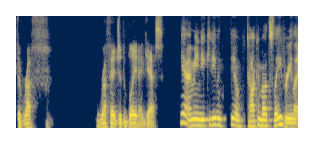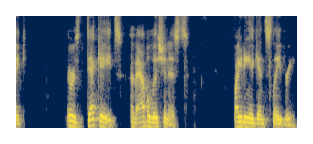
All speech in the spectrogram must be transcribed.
the rough, rough edge of the blade, I guess. Yeah, I mean, you could even, you know, talking about slavery, like there was decades of abolitionists fighting against slavery,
